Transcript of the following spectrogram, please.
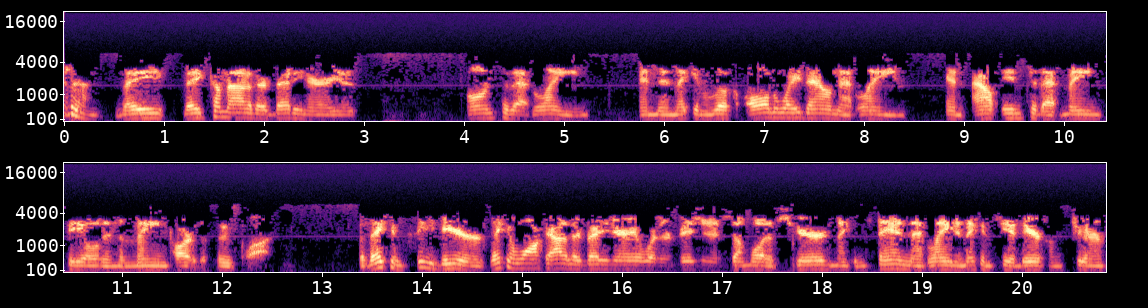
they they come out of their bedding areas onto that lane, and then they can look all the way down that lane and out into that main field in the main part of the food plot. So they can see deer. They can walk out of their bedding area where their vision is somewhat obscured, and they can stand in that lane and they can see a deer from 250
